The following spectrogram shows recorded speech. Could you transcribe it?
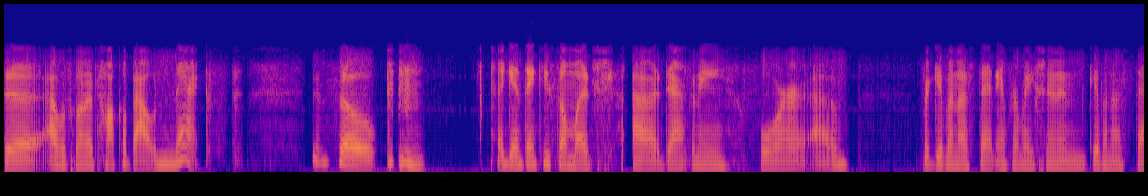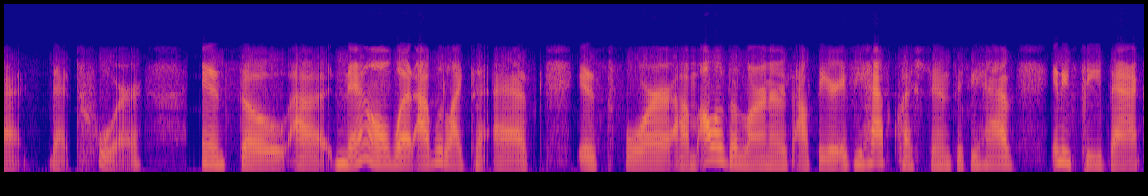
to I was going to talk about next. So again, thank you so much, uh, Daphne, for uh, for giving us that information and giving us that that tour. And so uh, now what I would like to ask is for um, all of the learners out there, if you have questions, if you have any feedback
